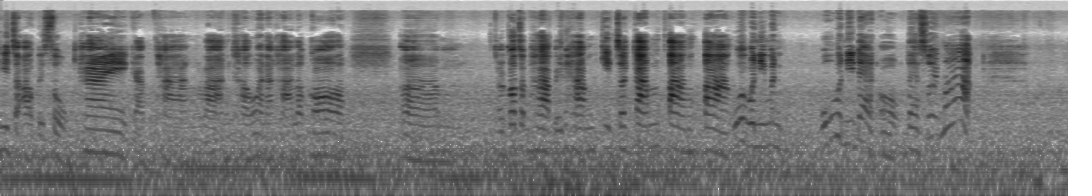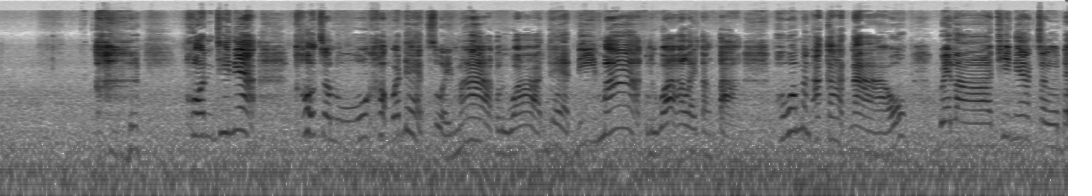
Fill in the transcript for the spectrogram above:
ที่จะเอาไปส่งให้กับทางร้านเขาอะนะคะ แล้วก็แล้วก็จะพาไปทำกิจกรรมต่างๆอุ้ยวันนี้มันโอ้วันนี้แดดออกแดดสวยมาก คนที่เนี่ยเขาจะรู้คำว่าแดดสวยมากหรือว่าแดดดีมากหรือว่าอะไรต่างๆ เพราะว่ามันอากาศหนาว เวลาที่เนี่ยเจอแด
